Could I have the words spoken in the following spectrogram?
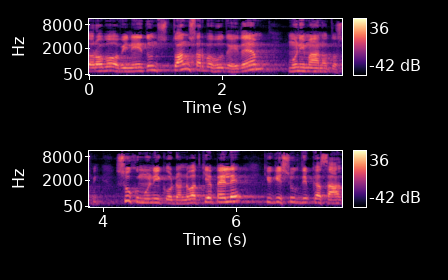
तरव अभिनेदुन स्वंग सर्वभूत हृदय मुनिमान तस्मी सुख मुनि को दंडवत किए पहले, क्योंकि सुखदीप का साथ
